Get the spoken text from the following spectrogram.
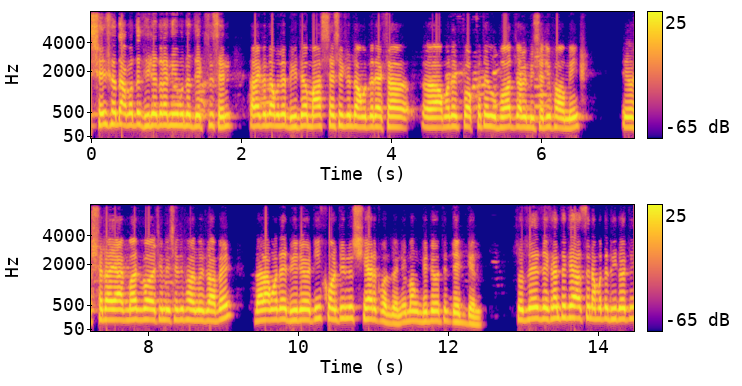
সেই সাথে আমাদের ভিডিও যারা নিয়মিত দেখতেছেন। তারা কিন্তু আমাদের ভিডিও মাস শেষে কিন্তু আমাদের একটা আমাদের পক্ষ থেকে উপহার যাবে মিশরি ফার্মে। সেটা এক মাস বয়সে মিশরি ফার্মে যাবে। যারা আমাদের ভিডিওটি কন্টিনিউ শেয়ার করবেন এবং ভিডিওটি দেখবেন। তো যে যেখান থেকে আসেন, আমাদের ভিডিওটি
